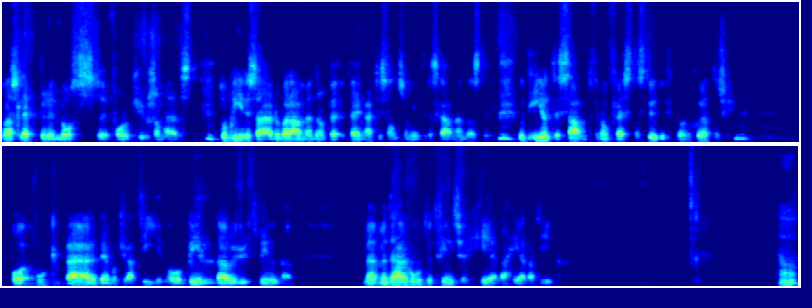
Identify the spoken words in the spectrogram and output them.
Man släpper loss folk hur som helst. Mm. Då blir det så här, då bara använder de pengar till sånt som inte det ska användas till. Mm. Och det är ju inte sant, för de flesta studieförbund sköter sig. Mm. Och, och bär demokratin och bildar och utbildar. Men, men det här hotet finns ju hela, hela tiden. Ja,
